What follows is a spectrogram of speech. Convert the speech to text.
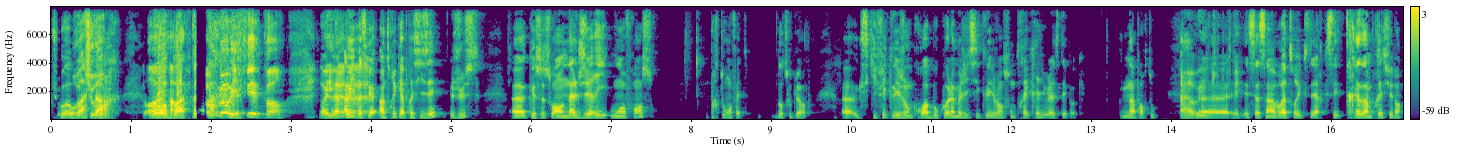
tu- Oh, oh, tu- bâtard. oh, Oh, bâtard. il fait fort. Ah oui, parce euh, qu'un truc à préciser, juste, euh, que ce soit en Algérie ou en France, partout en fait, dans toute l'Europe, euh, ce qui fait que les gens croient beaucoup à la magie, c'est que les gens sont très crédules à cette époque. N'importe où. Ah oui, Euh, et ça, c'est un vrai truc. C'est-à-dire que c'est très impressionnant.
